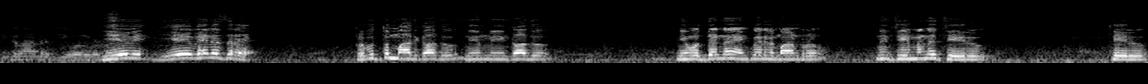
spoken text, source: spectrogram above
సింగిల్ ఆర్డర్ జీవోలు కూడా ఏవి ఏవైనా సరే. ప్రభుత్వం మాది కాదు నేను మేము కాదు. మేము వద్దన్నా ఎంక్వైరీలు మానరు మేము చేయమన్నా చేయరు. చేయరు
